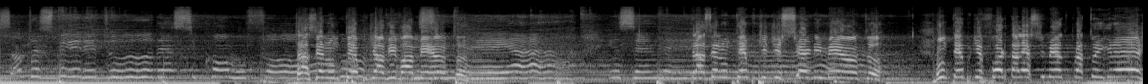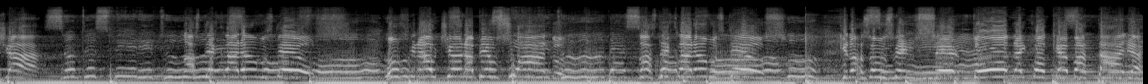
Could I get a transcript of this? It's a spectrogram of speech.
Santo Espírito desce como fogo. Trazendo um tempo de avivamento. Incendeia, incendeia. Trazendo um tempo de discernimento. Um tempo de fortalecimento para a tua igreja. Santo Espírito. Nós declaramos, Deus, um final de ano abençoado. Nós declaramos, Deus, que nós vamos vencer toda e qualquer batalha.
